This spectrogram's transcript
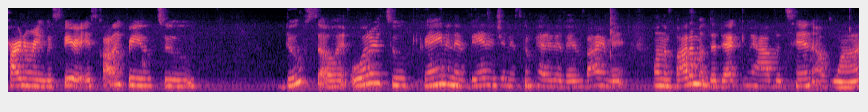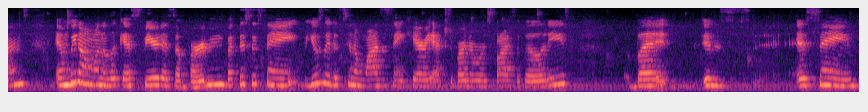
partnering with spirit. It's calling for you to do so in order to gain an advantage in this competitive environment. On the bottom of the deck, you have the Ten of Wands. And we don't want to look at spirit as a burden, but this is saying, usually the Ten of Wands is saying carry extra burden of responsibilities. But it's, it's saying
